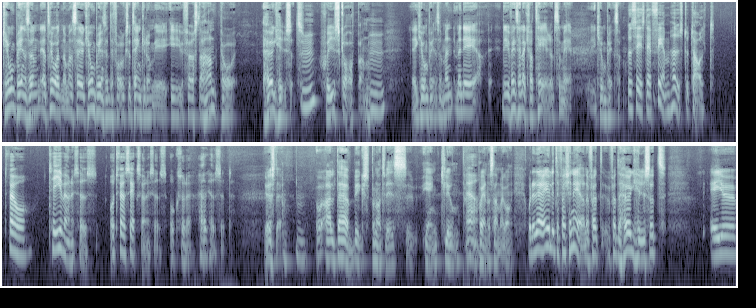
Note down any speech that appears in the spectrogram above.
kronprinsen, jag tror att när man säger kronprinsen till folk så tänker de i, i första hand på höghuset, mm. skyskrapan, mm. Eh, kronprinsen. Men, men det, är, det är faktiskt hela kvarteret som är kronprinsen. Precis, det är fem hus totalt. Två tiovåningshus och två sexvåningshus och så det höghuset. Just det. Mm. Och allt det här byggs på något vis i en klump ja. på en och samma gång. Och det där är ju lite fascinerande för att, för att höghuset är ju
